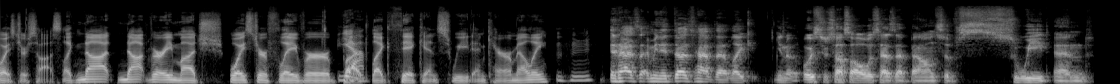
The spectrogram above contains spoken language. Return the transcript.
oyster sauce, like not not very much oyster flavor, but Yeah. like thick and sweet and caramelly. Mm-hmm. It has. I mean, it does have that like you know, oyster sauce always has that balance of sweet and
